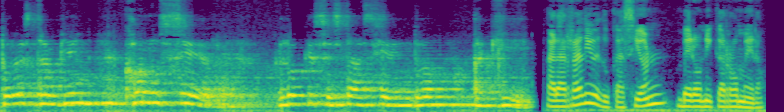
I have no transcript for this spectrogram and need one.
pero es también conocer lo que se está haciendo aquí. Para Radio Educación, Verónica Romero.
